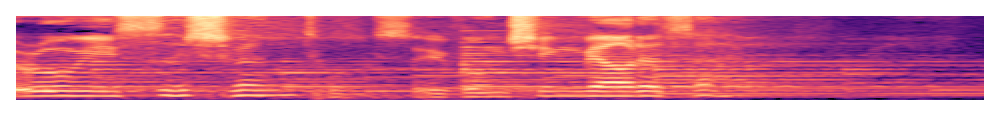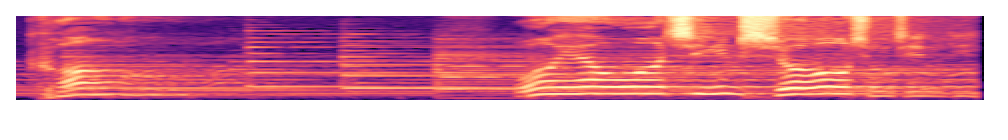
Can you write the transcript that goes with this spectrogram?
犹如一丝尘土，随风轻飘的在狂舞。我要握紧手中坚定，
